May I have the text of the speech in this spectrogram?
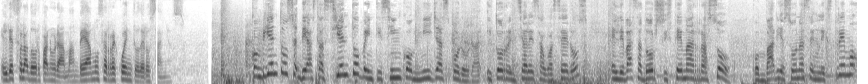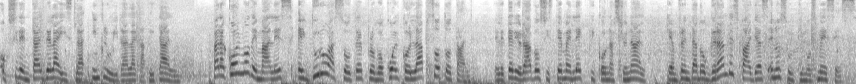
el desolador panorama. Veamos el recuento de los años. Con vientos de hasta 125 millas por hora y torrenciales aguaceros, el devastador sistema arrasó con varias zonas en el extremo occidental de la isla, incluida la capital. Para colmo de males, el duro azote provocó el colapso total el deteriorado sistema eléctrico nacional que ha enfrentado grandes fallas en los últimos meses.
